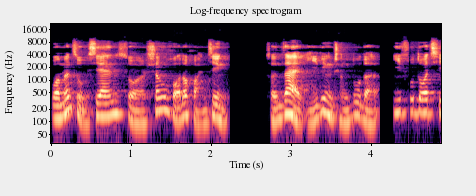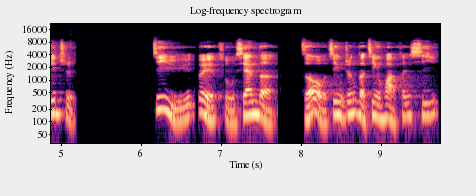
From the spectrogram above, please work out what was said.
我们祖先所生活的环境存在一定程度的一夫多妻制。基于对祖先的择偶竞争的进化分析，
